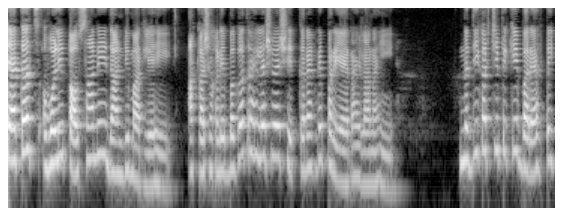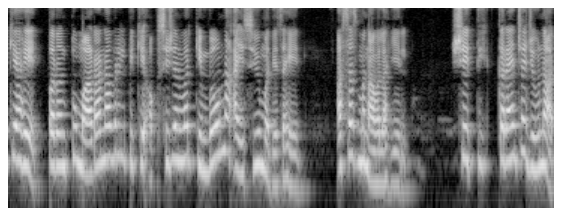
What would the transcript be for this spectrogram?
त्यातच वळी पावसाने दांडी मारली आहे. आकाशाकडे बघत राहिल्याशिवाय शेतकऱ्याकडे पर्याय राहिला नाही. नदीकडची पिके बऱ्यापैकी आहेत परंतु माळरानावरील पिके ऑक्सिजनवर किंबहुना आय सी यूमध्येच आहेत असंच म्हणावं लागेल. शेतकऱ्यांच्या जीवनात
